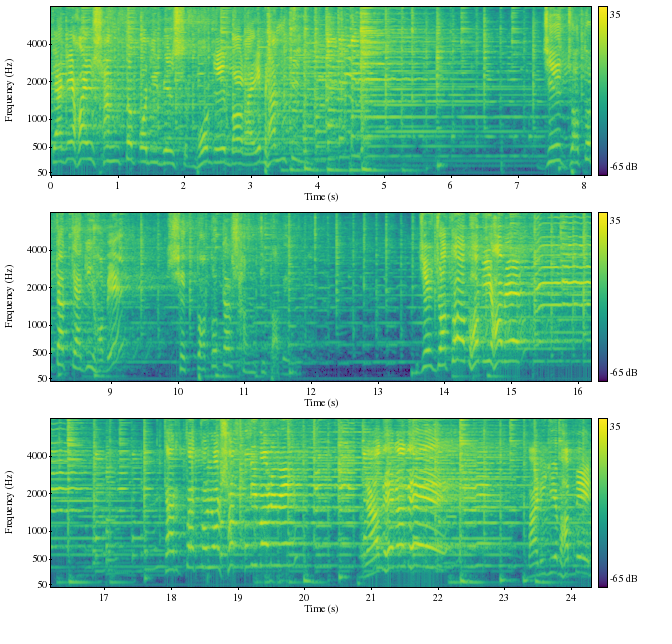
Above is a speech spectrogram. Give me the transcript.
ত্যাগে হয় শান্ত পরিবেশ, ভোগে বাড়ায় ভ্রান্তি। যে যতটা ত্যাগী হবে, সে ততটা শান্তি পাবে। যে যত ভোগী হবে, তার তত অশান্তি বাড়বে। রাধে রাধে। বাড়ি গিয়ে ভাববেন,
